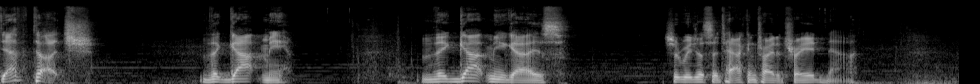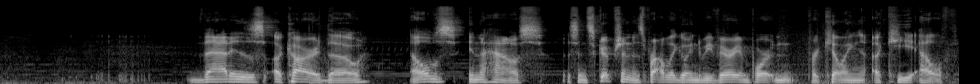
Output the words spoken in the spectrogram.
Death Touch. They got me. They got me, guys. Should we just attack and try to trade? Nah. That is a card, though. Elves in the house. This inscription is probably going to be very important for killing a key elf.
